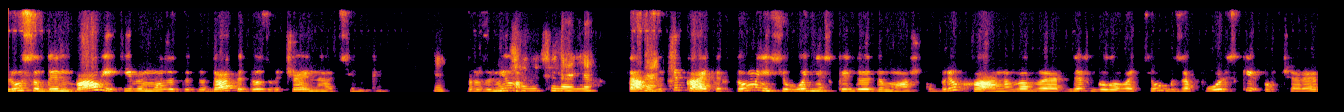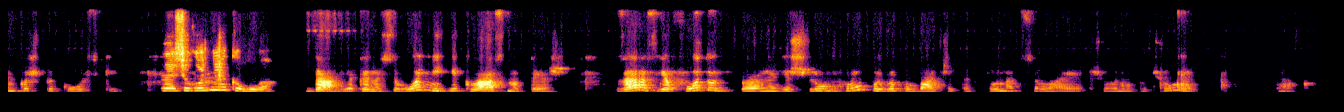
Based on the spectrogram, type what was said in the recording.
Плюс один бал, який ви можете додати до звичайної оцінки. Зрозуміло? Так, зачекайте, хто мені сьогодні скидує домашку? Брюханова, Вердеш, Головатюк, Запольський, Овчаренко, Шпиковський. На сьогодні яка була? Да, яке на сьогодні і класно теж. Зараз я фото е, надішлю в групу, і ви побачите, хто надсилає. Якщо ви не почули, так.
